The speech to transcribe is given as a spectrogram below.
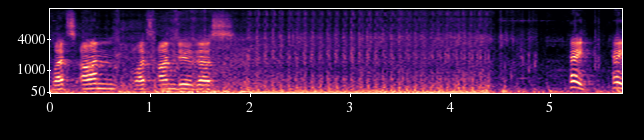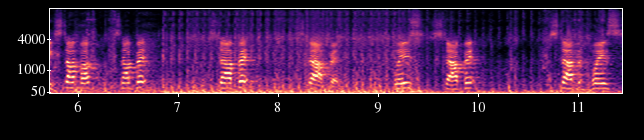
Let's un let's undo this. Hey, hey, stop up. Stop it. Stop it. Stop it. Please, stop it. Stop it, please.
